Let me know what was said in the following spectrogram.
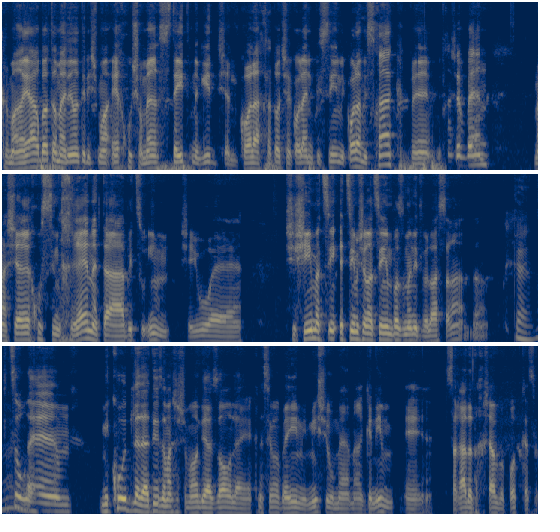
כלומר היה הרבה יותר מעניין אותי לשמוע איך הוא שומר סטייט נגיד של כל ההחלטות של כל ה-NPC מכל המשחק, ומתחשב בהן, מאשר איך הוא סינכרן את הביצועים, שיהיו אה, 60 עצים, שרצים בו זמנית ולא עשרה. כן. בקיצור, אה, מיקוד לדעתי זה משהו שמאוד יעזור לכנסים הבאים, אם מישהו מהמארגנים אה, שרד עד עכשיו בפודקאסט.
